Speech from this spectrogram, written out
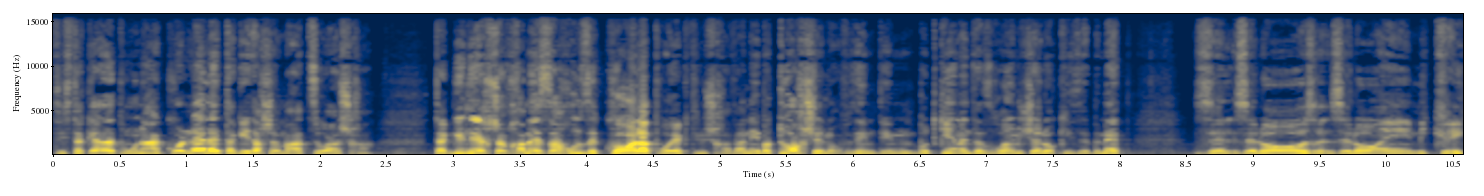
תסתכל על התמונה הכוללת, תגיד עכשיו מה התשואה שלך. תגיד לי עכשיו 15% זה כל הפרויקטים שלך, ואני בטוח שלא. ואם בודקים את זה, אז רואים שלא, כי זה באמת, זה, זה לא, זה, זה לא אה, מקרי.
